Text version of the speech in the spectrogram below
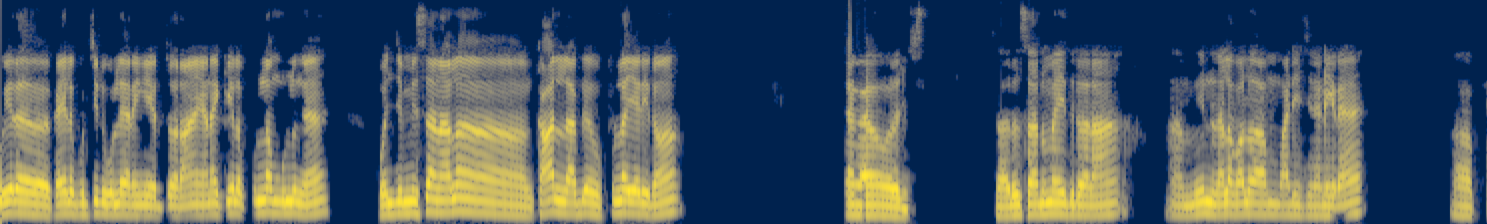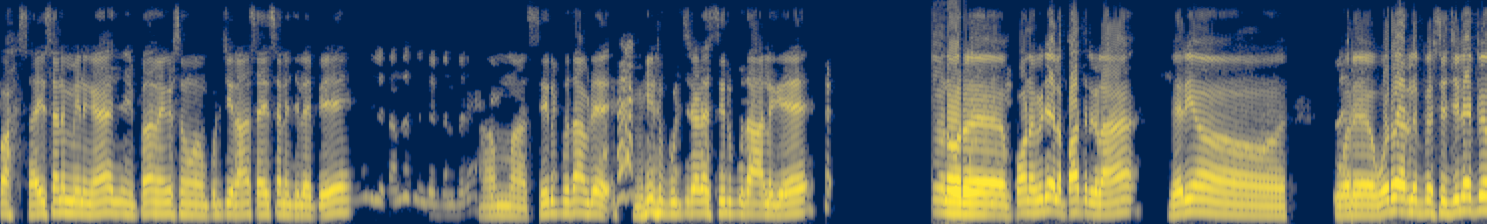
உயிரை கையில் பிடிச்சிட்டு உள்ளே இறங்கி எடுத்து வரான். ஏன்னா கீழே ஃபுல்லாக முள்ளுங்க. கொஞ்சம் மிஸ் ஆனாலும் கால் அப்படியே ஃபுல்லாக ஏறிடும். ஒரு சரு சரணமாக ஏற்றிட்டு வரான். மீன் நல்லா வலுவாக மாட்டிடுச்சுன்னு நினைக்கிறேன். அப்பா சைஸான மீனுங்க. இப்போதான் வெங்கடேசன் பிடிச்சிக்கிறான் சைஸான ஜிலேபி. ஆமா சிரிப்பு தான் அப்படியே. மீன் பிடிச்சிட்டாட சிரிப்பு தான் ஆளுக்கு. இவனை ஒரு போன வீடியோல பார்த்துருக்கலாம் வெறும் ஒரு ஒரு அரை பெருசு ஜிலேபியே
